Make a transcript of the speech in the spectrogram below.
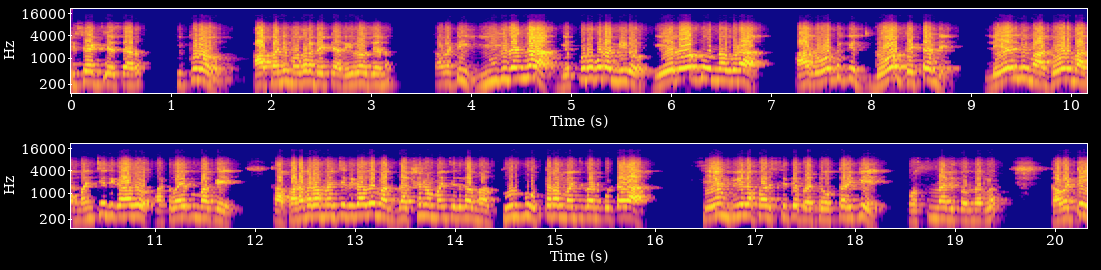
డిసైడ్ చేశారు. ఇప్పుడు ఆ పని మొదలు పెట్టారు ఈ రోజేను. కాబట్టి ఈ విధంగా ఎప్పుడు కూడా మీరు ఏ రోడ్డు ఉన్నా కూడా ఆ రోడ్డుకి డోర్ పెట్టండి. లేదు మా డోర్ మాకు మంచిది కాదు. అటువైపు మాకు ఆ పడమర మంచిది కాదు మాకు దక్షిణం మంచిది కాదు. మాకు తూర్పు ఉత్తరం మంచిది అనుకుంటారా? సేమ్ వీళ్ళ పరిస్థితి ప్రతి ఒక్కరికి వస్తుందండి తొందరలో. కాబట్టి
